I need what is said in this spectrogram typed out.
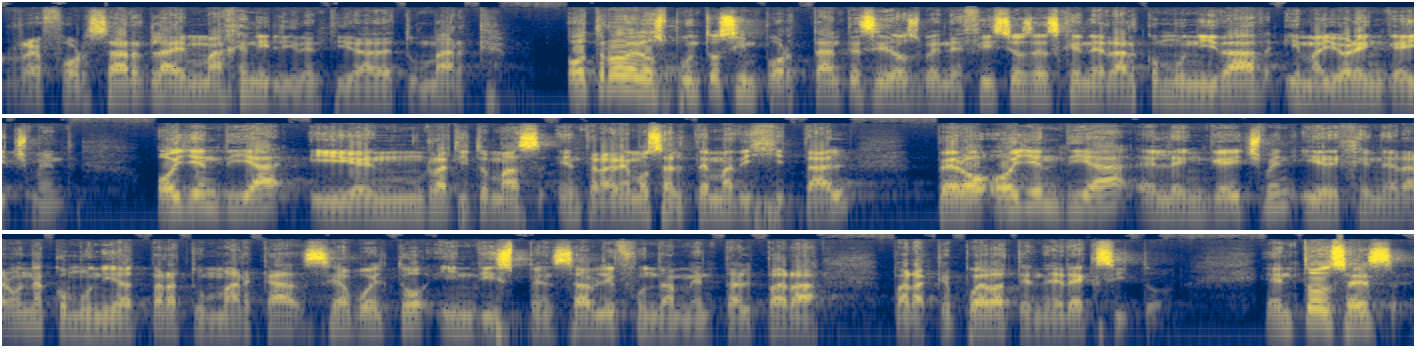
reforzar la imagen y la identidad de tu marca. Otro de los puntos importantes y los beneficios es generar comunidad y mayor engagement. Hoy en día, y en un ratito más entraremos al tema digital, pero hoy en día el engagement y el generar una comunidad para tu marca se ha vuelto indispensable y fundamental para, para que pueda tener éxito. Entonces,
